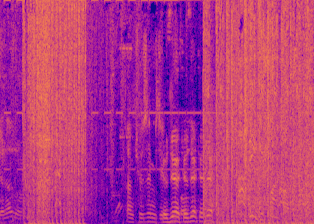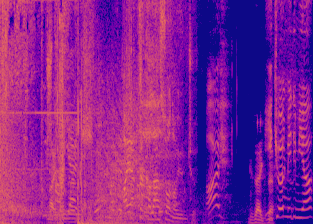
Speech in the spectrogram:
Cenaze oldu. tam çözemeyecek. Çözüyor, çözüyor, çözüyor. Bir düşman kaldı. Nice. Yerde. Ayakta kalan son oyuncu. Ay Güzel iyi güzel. ki ölmedim ya.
